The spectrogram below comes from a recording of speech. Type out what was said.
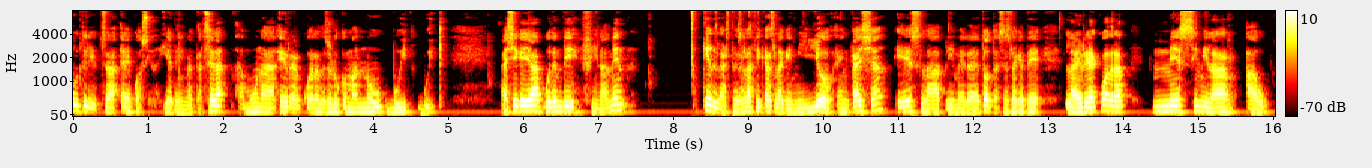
utilitza equació. Ja tenim la tercera amb una R al quadrat de 0,988. Així que ja podem dir finalment que de les tres gràfiques la que millor encaixa és la primera de totes, és la que té la R al quadrat més similar a 1.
